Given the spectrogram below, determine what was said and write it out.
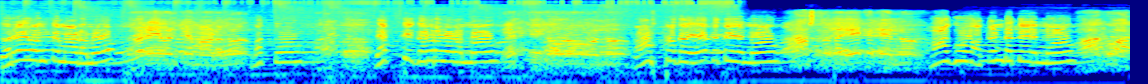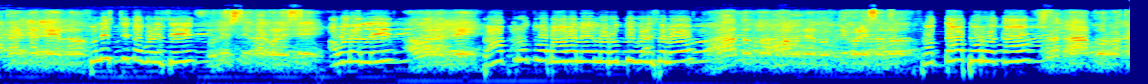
ದೊರೆಯುವಂತೆ ಮಾಡಲು ದೊರೆಯುವಂತೆ ಮಾಡಲು ಮತ್ತು ವ್ಯಕ್ತಿ ಗೌರವವನ್ನು ವ್ಯಕ್ತಿ ಗೌರವವನ್ನು ರಾಷ್ಟ್ರದ ಏಕತೆಯನ್ನು ರಾಷ್ಟ್ರದ ಏಕತೆಯನ್ನು ಹಾಗೂ ಅಖಂಡತೆಯನ್ನು ಹಾಗೂ ಅಖಂಡತೆಯನ್ನು ಸುನಿಶ್ಚಿತಗೊಳಿಸಿ ಸುನಿಶ್ಚಿತಗೊಳಿಸಿ ಅವರಲ್ಲಿ ಅವರಲ್ಲಿ ಭ್ರಾತೃತ್ವ ಭಾವನೆಯನ್ನು ವೃದ್ಧಿಗೊಳಿಸಲು ಭ್ರಾತೃತ್ವ ಭಾವನೆ ವೃದ್ಧಿಗೊಳಿಸಲು ಶ್ರದ್ಧಾಪೂರ್ವಕ ಶ್ರದ್ಧಾಪೂರ್ವಕ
